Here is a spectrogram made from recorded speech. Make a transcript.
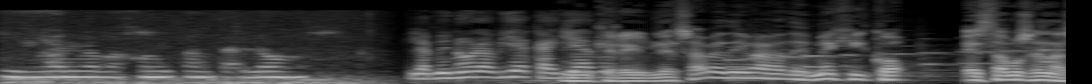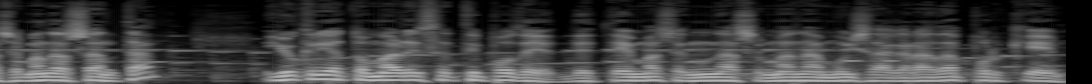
y él me bajó mi pantalón. La menor había callado. Increíble. ¿Sabe, Diva de México? Estamos en la Semana Santa yo quería tomar este tipo de, de temas en una semana muy sagrada porque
